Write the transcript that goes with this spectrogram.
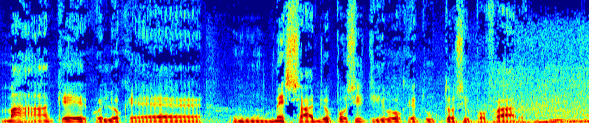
ma anche quello che è un messaggio positivo che tutto si può fare.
